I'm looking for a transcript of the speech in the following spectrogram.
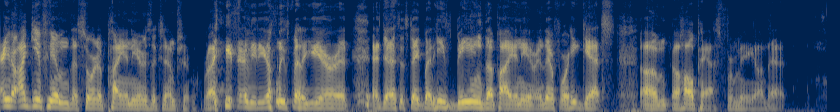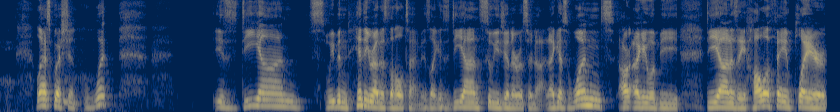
I, you know, I give him the sort of pioneer's exemption, right? I mean, he only spent a year at, at Jackson State, but he's being the pioneer, and therefore he gets um, a hall pass for me on that. Last question: What is Deion? We've been hinting around this the whole time. Is like is Deion sui generis or not? And I guess one argument would be Deion is a Hall of Fame player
